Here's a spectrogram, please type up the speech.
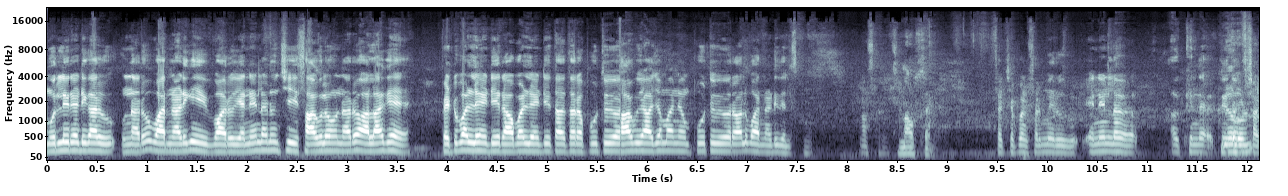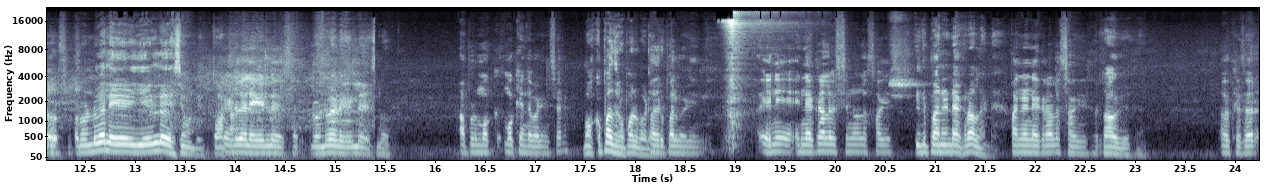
మురళీరెడ్డి గారు ఉన్నారు. వారిని అడిగి వారు ఎన్నేళ్ళ నుంచి సాగులో ఉన్నారు. అలాగే పెట్టుబడులు ఏంటి రాబడులు ఏంటి తదితర పూర్తి సాగు యాజమాన్యం పూర్తి వివరాలు వారిని అడిగి తెలుసుకుందాం. నమస్కారం నమస్తే. సార్ చెప్పండి సార్ మీరు ఎన్నేళ్ళ కింద? రెండు వేల ఏడులో వేసామండి తోట. రెండు వేల ఏడులో సార్ రెండు వేల ఏడులో వేసాం. అప్పుడు మొక్క మొక్క ఎంత పడింది సార్? మొక్క పది రూపాయలు పది రూపాయలు పడింది. ఎన్ని ఎన్ని ఎకరాల విస్తీర్ణంలో సాగు చేశారు? ఇది పన్నెండు ఎకరాలండి. పన్నెండు ఎకరాలు సాగు చేశారు. సాగు చేసాను ఓకే సార్.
